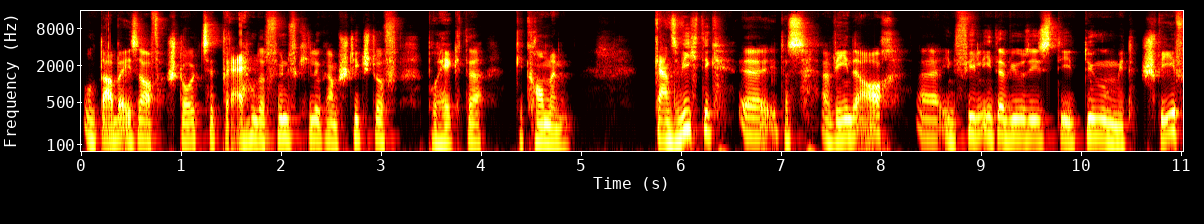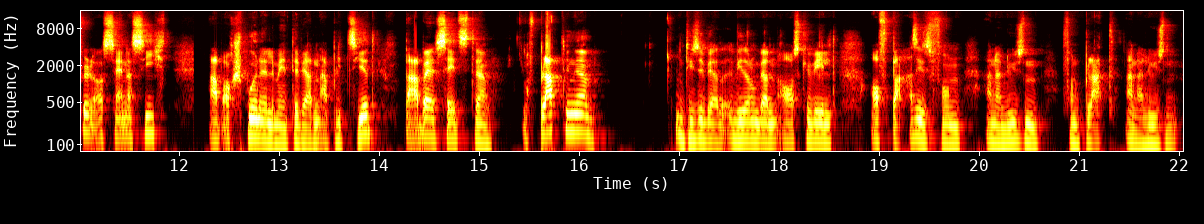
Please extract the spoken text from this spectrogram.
Und dabei ist er auf stolze 305 Kilogramm Stickstoff pro Hektar gekommen. Ganz wichtig, äh, das erwähnt er auch äh, in vielen Interviews, ist die Düngung mit Schwefel aus seiner Sicht, aber auch Spurenelemente werden appliziert. Dabei setzt er auf Blattdünger und diese wiederum werden ausgewählt auf Basis von Analysen, von Blattanalysen.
